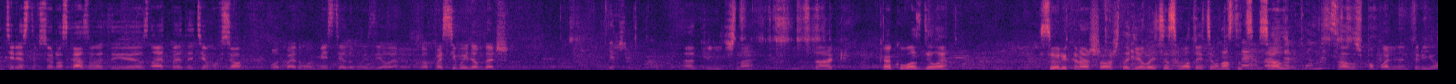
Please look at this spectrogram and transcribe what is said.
интересно все рассказывает и знает по этой теме все, вот поэтому вместе, я думаю, сделаем. Всё, спасибо, идем дальше. Держи. Отлично. Так, как у вас дела? Все ли хорошо? Что делаете? Смотрите? У нас тут сразу, сразу же попали на интервью.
